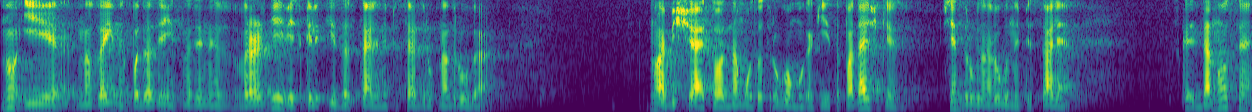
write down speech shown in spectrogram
Ну и на взаимных подозрениях, на взаимной вражде весь коллектив заставили написать друг на друга, ну, обещая то одному, то другому какие-то подачки, все друг на друга написали, так сказать, доносы,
